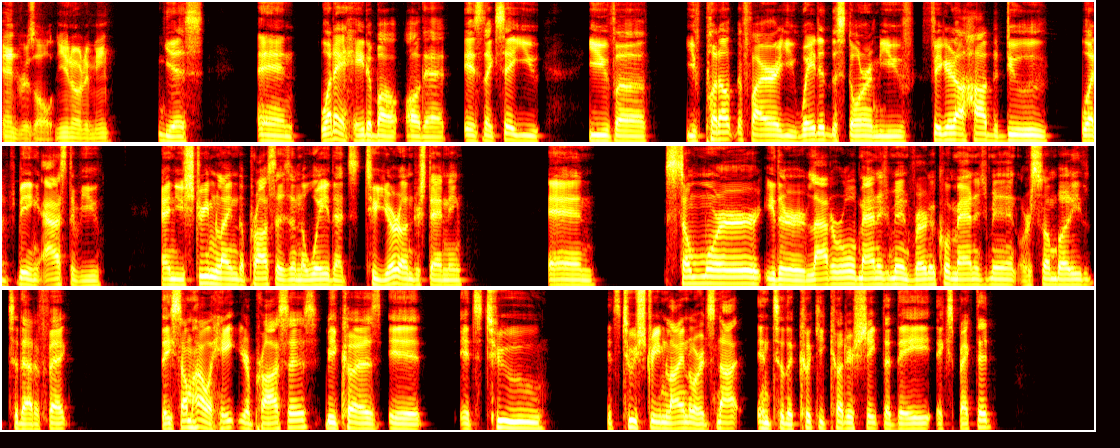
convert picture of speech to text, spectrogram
end result you know what i mean Yes. And what I hate about all that is like say you you've uh you've put out the fire, you waited the storm, you've figured out how to do what's being asked of you, and you streamline the process in a way that's to your understanding. And somewhere either lateral management, vertical management, or somebody to that effect, they somehow hate your process because it it's too it's too streamlined or it's not into the cookie cutter shape that they expected.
